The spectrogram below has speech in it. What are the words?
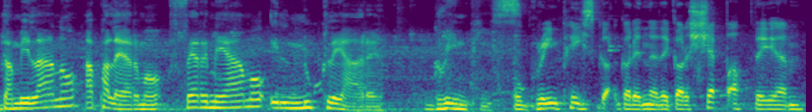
Da Milano a Palermo fermiamo il nucleare. Greenpeace. Oh, Greenpeace got, got in there. They got a ship up the um,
